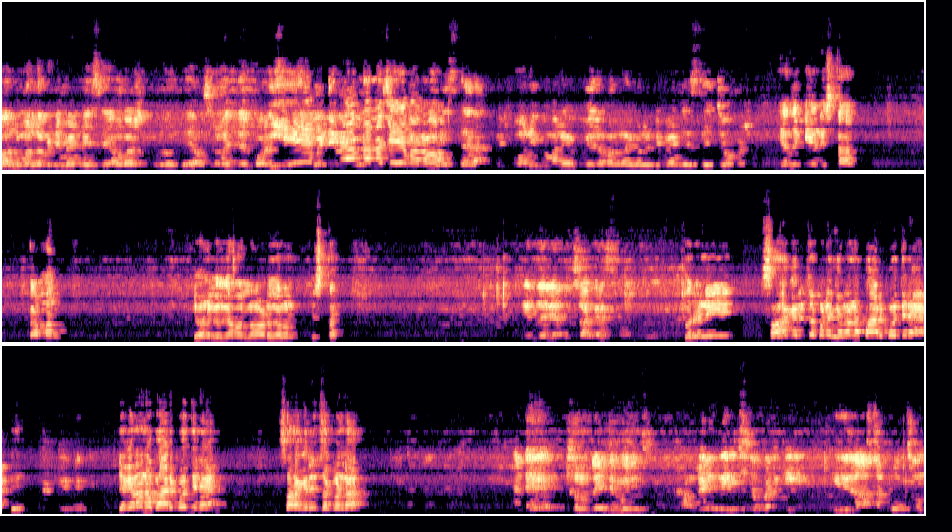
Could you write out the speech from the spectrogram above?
వాళ్ళు మళ్ళీ ఒక డిమాండ్ చేసే అవకాశం కూడా ఉంది అవసరమైతే కూడా ఏమి డిమాండ్ అన్నా చేయమను. ఫోన్ ఇవ్వమని ఒకవేళ వాళ్ళు ఏమైనా డిమాండ్ చేస్తే ఇచ్చే అవకాశం. ఎందుకు ఇస్తా? రమ్మను. ఎవరికి ఇస్తా? కొన్ని సహకరించకుండా ఎక్కడన్నా పారిపోతేనే? ఎక్కడన్నా పారిపోతేనే సహకరించకుండా? అంటే కంప్లైంట్ మీరు కంప్లైంట్ మీరు ఇచ్చినప్పటికీ ఇది రాష్ట్ర ప్రభుత్వం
